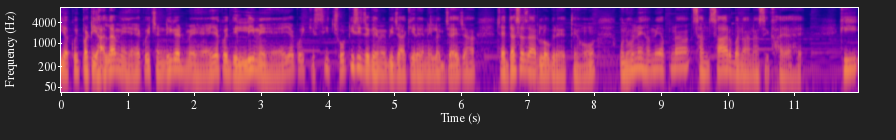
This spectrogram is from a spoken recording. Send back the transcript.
या कोई पटियाला में है, कोई चंडीगढ़ में है, या कोई दिल्ली में है, या कोई किसी छोटी सी जगह में भी जाके रहने लग जाए, जहाँ चाहे दस हज़ार लोग रहते हों, उन्होंने हमें अपना संसार बनाना सिखाया है कि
